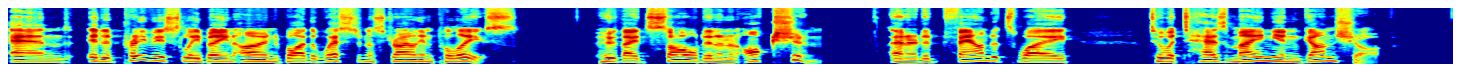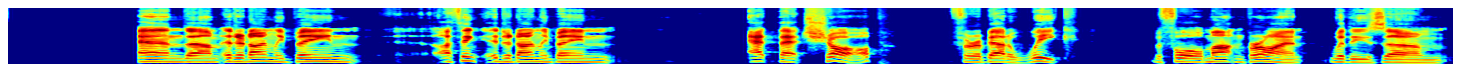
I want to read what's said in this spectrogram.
and it had previously been owned by the Western Australian Police, who they'd sold in an auction, and it had found its way to a Tasmanian gun shop, and um, it had only been, I think, it had only been at that shop for about a week before Martin Bryant, with his um,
